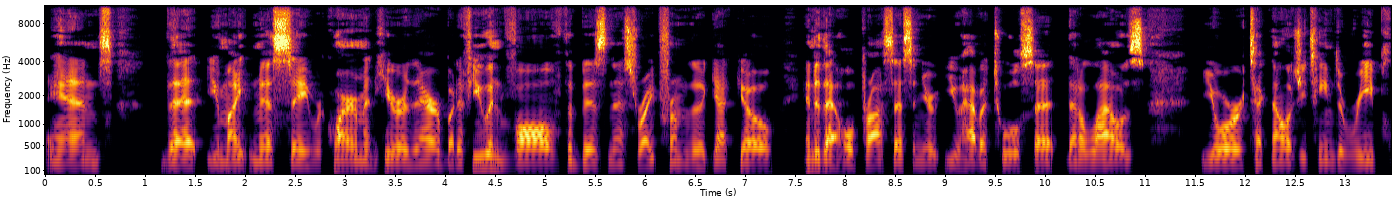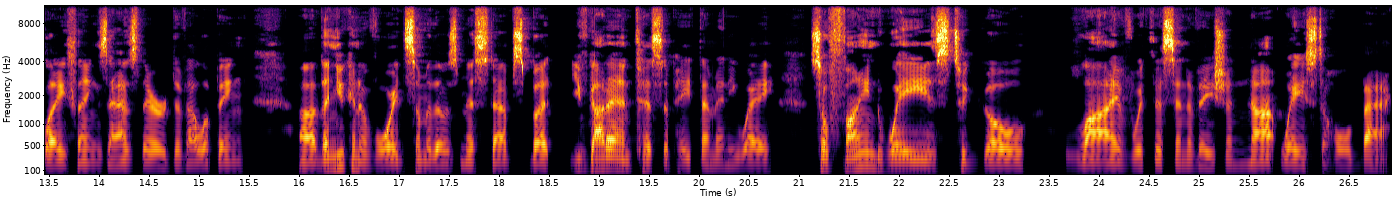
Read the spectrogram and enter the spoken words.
and that you might miss a requirement here or there. But if you involve the business right from the get go into that whole process and you you have a tool set that allows your technology team to replay things as they're developing, uh, then you can avoid some of those missteps, but you've got to anticipate them anyway. So find ways to go live with this innovation, not ways to hold back.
